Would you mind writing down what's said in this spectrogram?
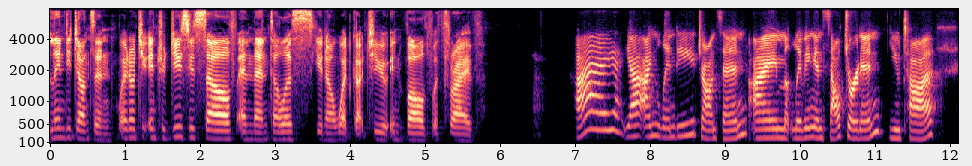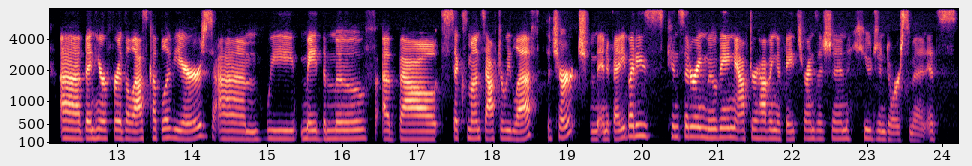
Lindy Johnson. Why don't you introduce yourself and then tell us, you know, what got you involved with Thrive? Hi, yeah, I'm Lindy Johnson. I'm living in South Jordan, Utah. I've uh, been here for the last couple of years. Um, we made the move about six months after we left the church. And if anybody's considering moving after having a faith transition, huge endorsement. It's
